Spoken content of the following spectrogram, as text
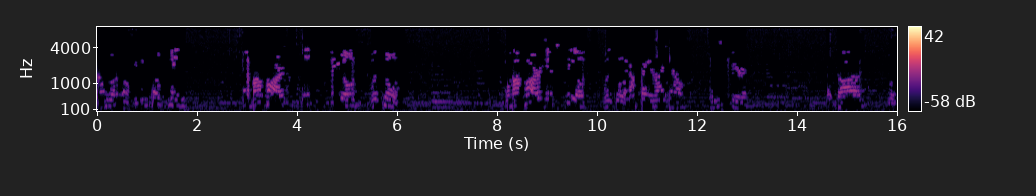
I'm going to help you. He helps me, and my heart is filled with joy. For my heart is filled with joy. I'm praying right now in the Spirit that God will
